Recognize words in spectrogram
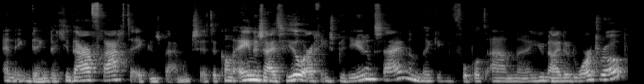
en ik denk dat je daar vraagtekens bij moet zetten. Kan enerzijds heel erg inspirerend zijn. Dan denk ik bijvoorbeeld aan eh, United Wardrobe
